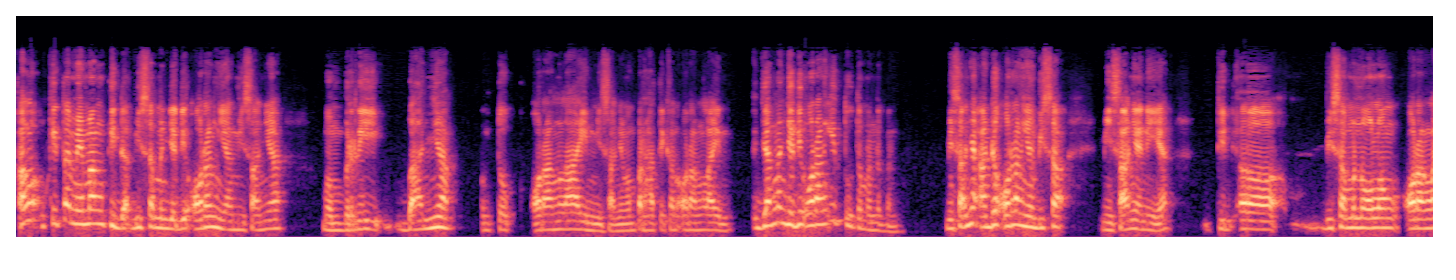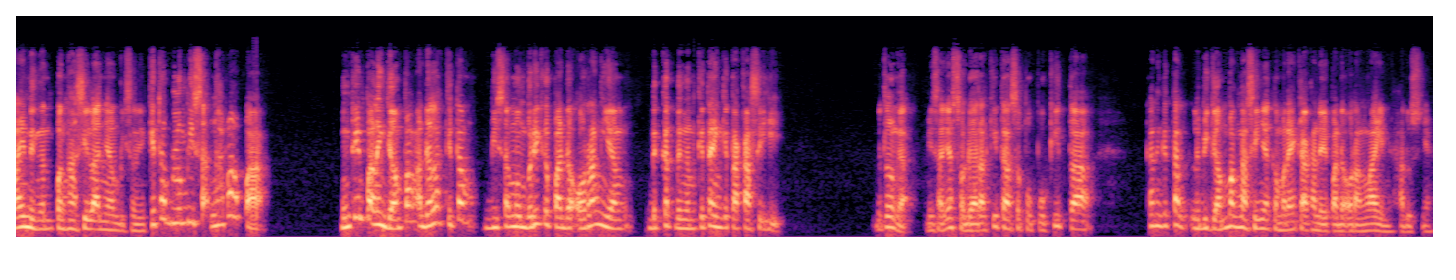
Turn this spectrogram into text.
Kalau kita memang tidak bisa menjadi orang yang misalnya memberi banyak untuk orang lain misalnya memperhatikan orang lain. Jangan jadi orang itu, teman-teman. Misalnya ada orang yang bisa misalnya nih ya uh, bisa menolong orang lain dengan penghasilannya misalnya. Kita belum bisa, nggak apa-apa. Mungkin paling gampang adalah kita bisa memberi kepada orang yang dekat dengan kita yang kita kasihi. Betul nggak? Misalnya saudara kita, sepupu kita, kan kita lebih gampang ngasihnya ke mereka kan daripada orang lain harusnya.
